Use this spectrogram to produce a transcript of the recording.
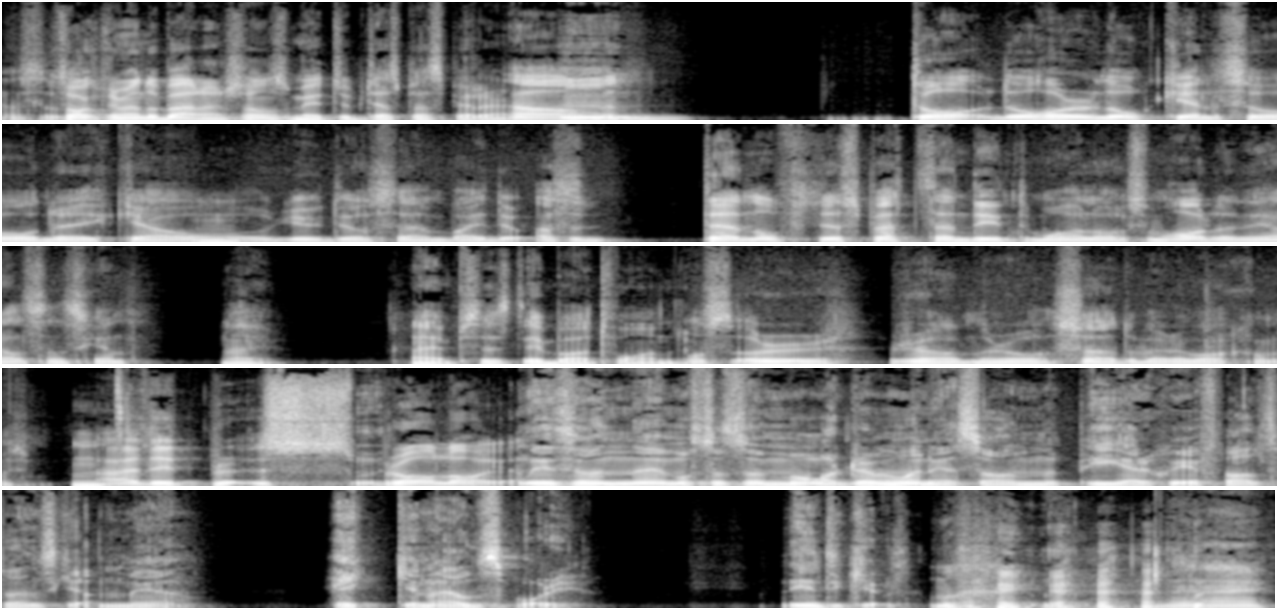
Alltså... Saknar de ändå Bernhardsson som är typ deras bästa spelare. Ja mm. men då, då har du Ockels och Ondrejka och mm. Gudjonsen, Baidu. Alltså den offensiva spetsen, det är inte många lag som har den i allsvenskan. Nej. Nej precis, det är bara två andra. Och så Römer och Söderberg där bakom. Mm. Nej, det är ett bra lag. Det är sån, måste vara en mardröm om man är sån PR-chef för allsvenskan med Häcken och Elfsborg. Det är inte kul. Nej.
